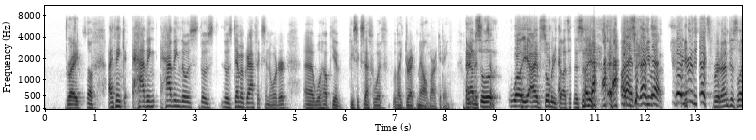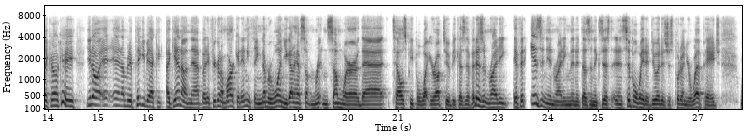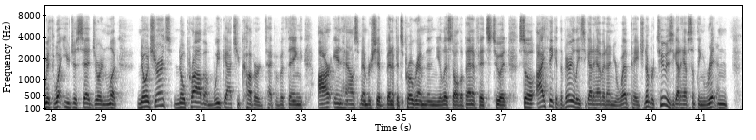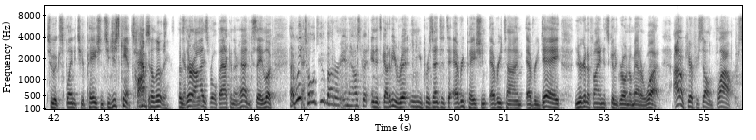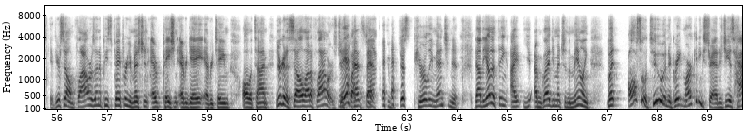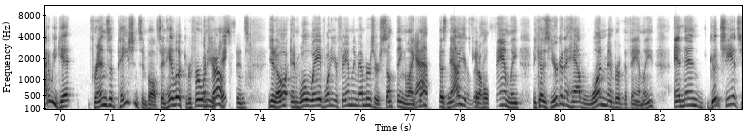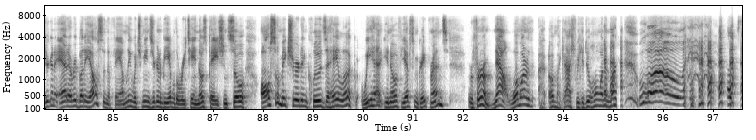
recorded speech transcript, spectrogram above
Right. So I think having having those those those demographics in order uh, will help you be successful with, with like direct mail marketing. Absolutely. Well, yeah, I have so many thoughts on this. I, I, you, no, you're the expert. I'm just like, okay, you know, and, and I'm going to piggyback again on that. But if you're going to market anything, number one, you got to have something written somewhere that tells people what you're up to. Because if it isn't writing, if it isn't in writing, then it doesn't exist. And a simple way to do it is just put it on your web page with what you just said, Jordon. Look, no insurance, no problem. We've got you covered, type of a thing. Our in house membership benefits program, and then you list all the benefits to it. So I think at the very least, you got to have it on your webpage. Number two is you got to have something written yeah. to explain it to your patients. You just can't talk absolutely because their eyes roll back in their head and say, "Look, have we told you about our in house?" And it's got to be written. You present it to every patient, every time, every day. You're going to find it's going to grow no matter what. I don't care if you're selling flowers. If you're selling flowers on a piece of paper, you're mentioning every patient every day, every team, all the time. You're going to sell a lot of flowers just yeah, by the fact you just purely mentioned it. Now, the other thing I I'm glad you mentioned the mailing, but also too, and a great marketing strategy is how do we get friends of patients involved, saying, "Hey, look, refer one Referrals. of your patients." you know, and we'll waive one of your family members or something like yeah, that. Because now absolutely. you're going to get a whole family because you're going to have one member of the family, and then good chance you're going to add everybody else in the family, which means you're going to be able to retain those patients. So also make sure it includes a hey, look, we have, you know, if you have some great friends, refer them. Now, one more. Oh my gosh, we could do a whole one on marketing. Whoa! this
